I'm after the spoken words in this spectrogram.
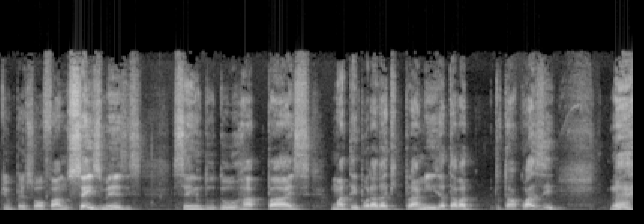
que o pessoal fala, uns seis meses sem o Dudu. Rapaz, uma temporada que para mim já estava tava quase né,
